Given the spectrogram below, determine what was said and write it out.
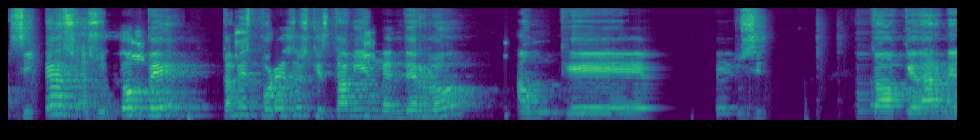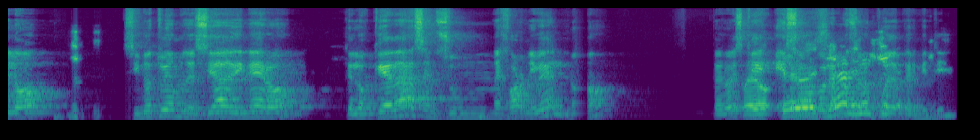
si llegas a su tope, tal vez por eso es que está bien venderlo, aunque pues, tocado quedármelo, si no tuviéramos necesidad de dinero, te lo quedas en su mejor nivel, ¿no? Pero es Pero- que pero eso no lo puede permitir.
